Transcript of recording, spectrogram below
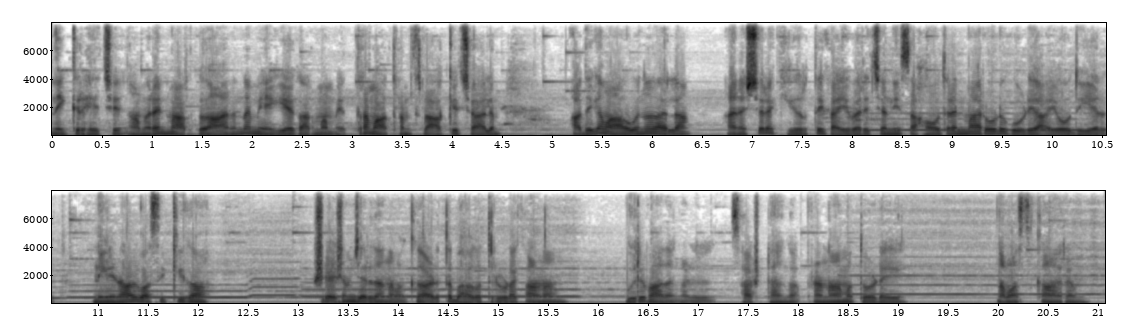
നിഗ്രഹിച്ച് അമരന്മാർക്ക് ആനന്ദമേകിയ കർമ്മം എത്രമാത്രം ശ്ലാഘിച്ചാലും അധികമാവുന്നതല്ല. അനശ്വര കീർത്തി കൈവരിച്ച നീ സഹോദരന്മാരോടുകൂടി അയോധ്യയിൽ നീണാൾ വസിക്കുക. ശേഷം ചരിതം നമുക്ക് അടുത്ത ഭാഗത്തിലൂടെ കാണാം. ഗുരുപാദങ്ങളിൽ സാഷ്ടാംഗ പ്രണാമത്തോടെ നമസ്കാരം.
